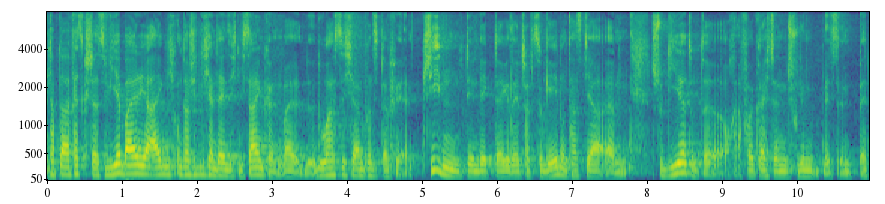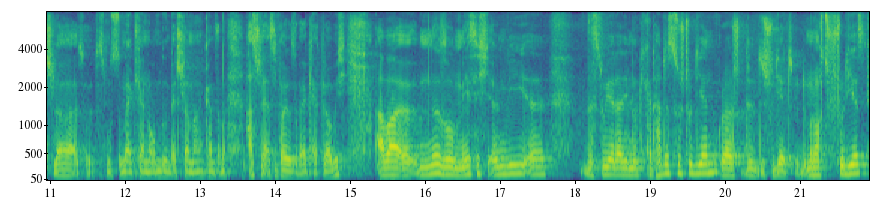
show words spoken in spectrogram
ich habe dabei festgestellt, dass wir beide ja eigentlich unterschiedlicher in der Hinsicht nicht sein können, weil du hast dich ja im Prinzip dafür entschieden, den Weg der Gesellschaft zu gehen und hast ja ähm, studiert und äh, auch erfolgreich dein Studium jetzt im Bachelor, also das musst du mal erklären, warum du einen Bachelor machen kannst, aber hast schon in der ersten Folge sogar erklärt, glaube ich. Aber äh, ne, so mäßig irgendwie, äh, dass du ja da die Möglichkeit hattest zu studieren oder studiert, immer noch studierst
